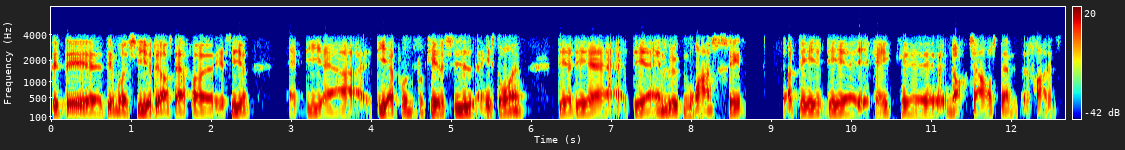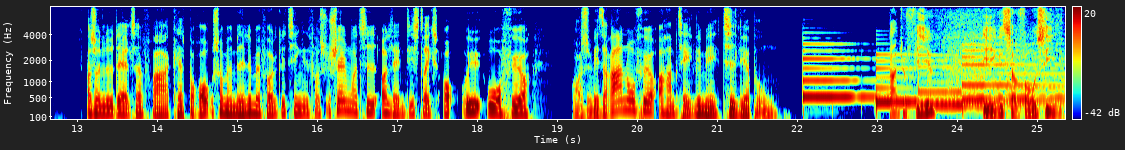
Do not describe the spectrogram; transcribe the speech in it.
Det, det, det må jeg sige, og det er også derfor, jeg siger, at de er, de er på den forkerte side af historien. Det her, det er, det er anløb moralsk set, og det, det, jeg kan ikke øh, nok tage afstand fra det. Og så lød det altså fra Kasper Rov, som er medlem af Folketinget for Socialdemokratiet og landdistrikts- og øordfører, også veteranordfører, og ham talte vi med tidligere på ugen. Radio 4. Ikke så forudsigeligt.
